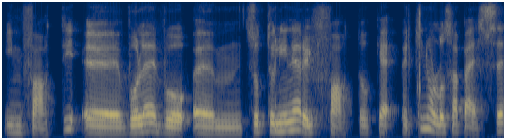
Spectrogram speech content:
Infatti, eh, volevo ehm, sottolineare il fatto che, per chi non lo sapesse,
